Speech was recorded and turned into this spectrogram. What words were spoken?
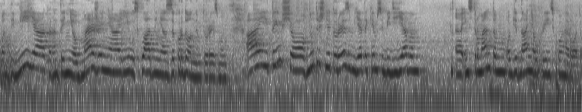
пандемія, карантинні обмеження і ускладнення з закордонним туризмом, а й тим, що внутрішній туризм є таким собі дієвим інструментом об'єднання українського народу.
